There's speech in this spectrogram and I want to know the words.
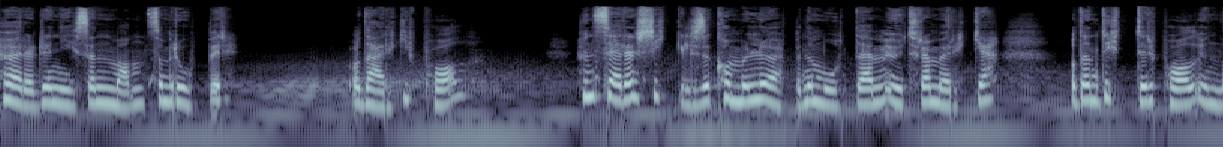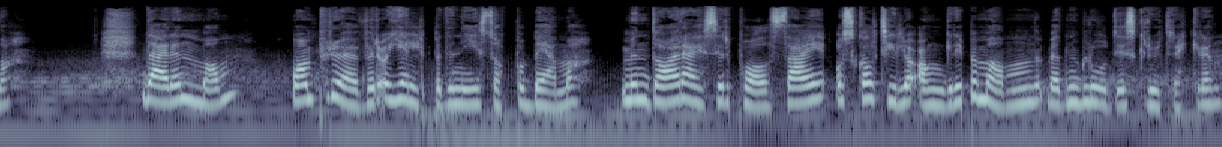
hører Denise en mann som roper, og det er ikke Paul. Hun ser en skikkelse komme løpende mot dem ut fra mørket, og den dytter Paul unna. Det er en mann, og han prøver å hjelpe Denise opp på bena, men da reiser Paul seg og skal til å angripe mannen med den blodige skrutrekkeren.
